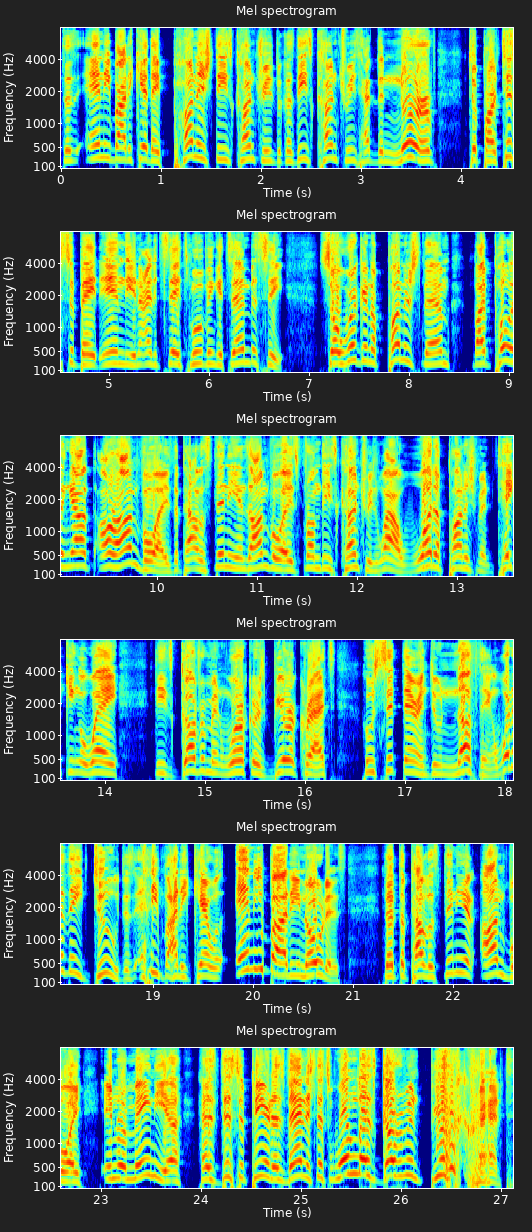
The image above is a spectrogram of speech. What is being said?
Does anybody care? They punished these countries because these countries had the nerve to participate in the United States moving its embassy. So we're going to punish them by pulling out our envoys, the Palestinians' envoys from these countries. Wow, what a punishment. Taking away these government workers, bureaucrats who sit there and do nothing. What do they do? Does anybody care? Will anybody notice? That the Palestinian envoy in Romania has disappeared, has vanished. That's one less government bureaucrat.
